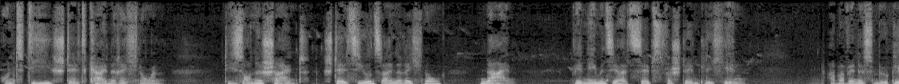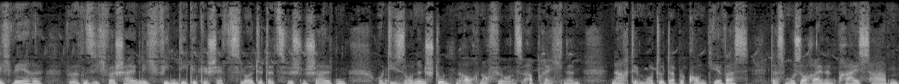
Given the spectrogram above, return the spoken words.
und die stellt keine Rechnungen. Die Sonne scheint. Stellt sie uns eine Rechnung? Nein. Wir nehmen sie als selbstverständlich hin. Aber wenn es möglich wäre, würden sich wahrscheinlich findige Geschäftsleute dazwischenschalten und die Sonnenstunden auch noch für uns abrechnen, nach dem Motto, da bekommt ihr was, das muss auch einen Preis haben,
